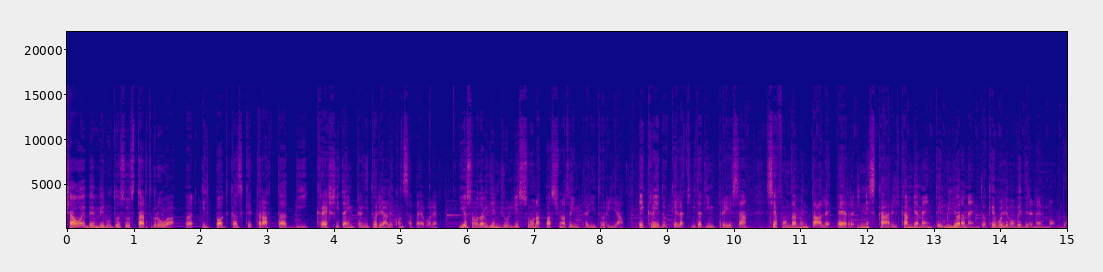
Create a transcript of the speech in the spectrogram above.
Ciao e benvenuto su Start Grow Up, il podcast che tratta di crescita imprenditoriale consapevole. Io sono Davide Angiulli e sono un appassionato di imprenditoria e credo che l'attività di impresa sia fondamentale per innescare il cambiamento e il miglioramento che vogliamo vedere nel mondo.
